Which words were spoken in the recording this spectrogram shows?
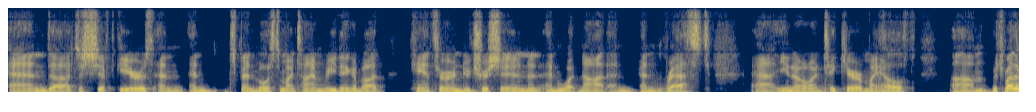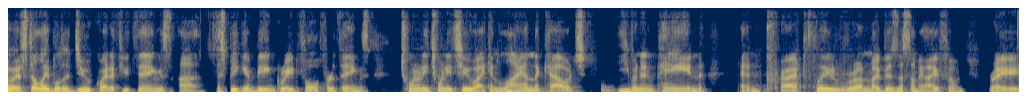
and uh, to shift gears and and spend most of my time reading about cancer and nutrition and, and whatnot and and rest, uh, you know, and take care of my health. Um, which, by the way, I'm still able to do quite a few things. Uh, speaking of being grateful for things, 2022, I can lie on the couch, even in pain, and practically run my business on my iPhone, right?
